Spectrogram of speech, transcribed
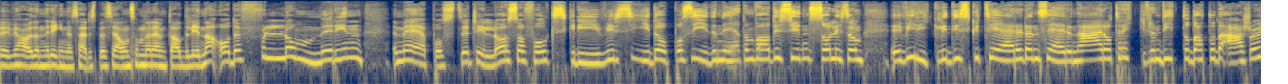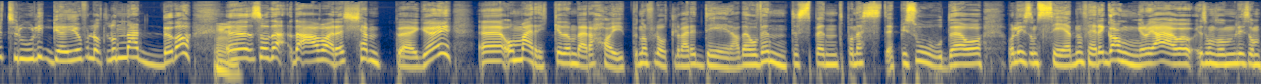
vi har jo den Ringenes herre-spesialen som du nevnte, Adelina. Og det flommer inn med e-poster til oss, og folk skriver side opp og side ned om hva de syns, og liksom eh, virkelig diskuterer den serien her, og trekker frem ditt og datt. Og det er så utrolig gøy å få lov til å nerde, da! Mm. Så det, det er bare kjempegøy eh, å merke den der hypen og få lov til å være del av det, og vente spent på neste episode, og, og liksom se den flere ganger. Og jeg er jo sånn som liksom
